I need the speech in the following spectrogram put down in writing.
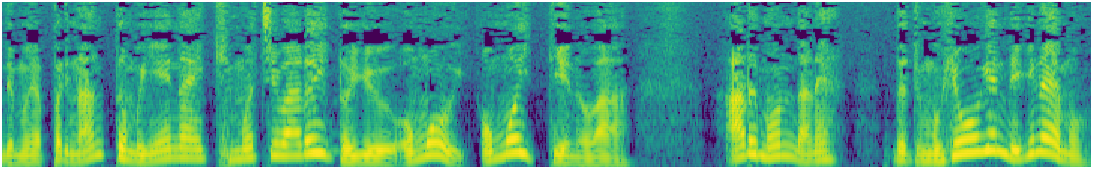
でもやっぱり何とも言えない気持ち悪いという思い、思いっていうのは、あるもんだね。だってもう表現できないも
